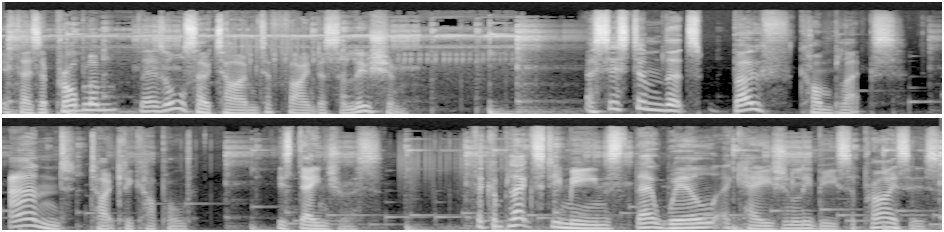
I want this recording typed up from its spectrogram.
If there's a problem, there's also time to find a solution. A system that's both complex and tightly coupled is dangerous. The complexity means there will occasionally be surprises.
